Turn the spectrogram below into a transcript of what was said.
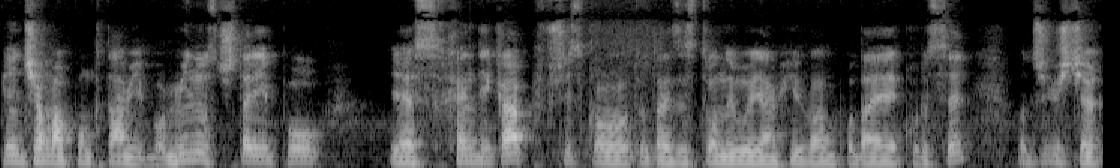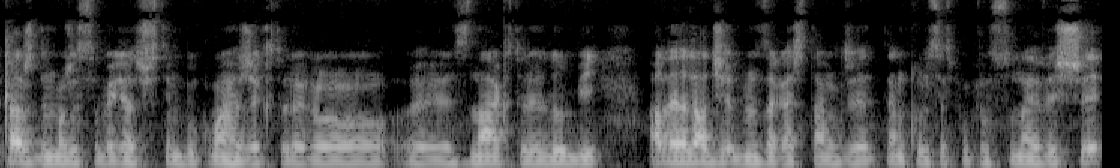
pięcioma punktami, bo minus 4,5 jest handicap. Wszystko tutaj ze strony William Hill Wam podaje kursy. Oczywiście każdy może sobie grać w tym bookmacherze, którego y, zna, który lubi, ale radziłbym zagrać tam, gdzie ten kurs jest po prostu najwyższy.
